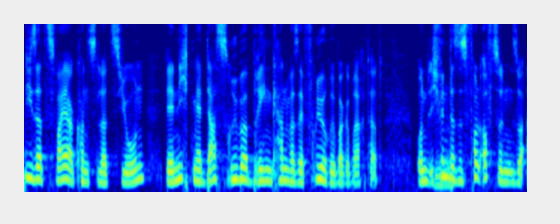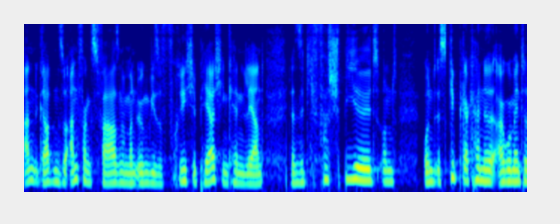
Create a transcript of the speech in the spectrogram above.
dieser Zweierkonstellation, der nicht mehr das rüberbringen kann, was er früher rübergebracht hat. Und ich finde, das ist voll oft so, in so an, gerade in so Anfangsphasen, wenn man irgendwie so frische Pärchen kennenlernt, dann sind die verspielt und, und es gibt gar keine Argumente,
